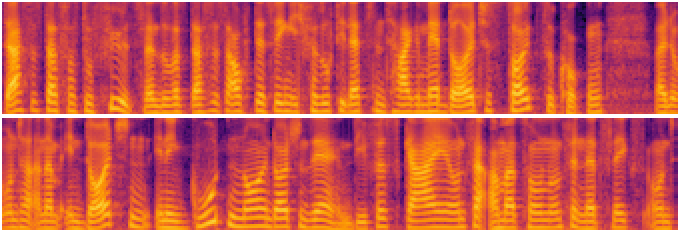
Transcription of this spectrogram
das ist das, was du fühlst. Wenn sowas, das ist auch deswegen, ich versuche die letzten Tage mehr deutsches Zeug zu gucken, weil du unter anderem in deutschen, in den guten neuen deutschen Serien, die für Sky und für Amazon und für Netflix und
